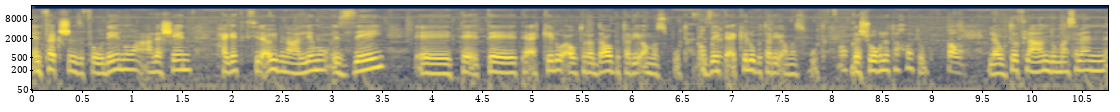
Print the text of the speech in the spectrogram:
infections في ودانه علشان حاجات كتير قوي بنعلمه إزاي آه، تأكله أو ترضعه بطريقة مظبوطة إزاي. تأكله بطريقة مظبوطة. ده شغل تخاطب طبعا لو طفل عنده مثلا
